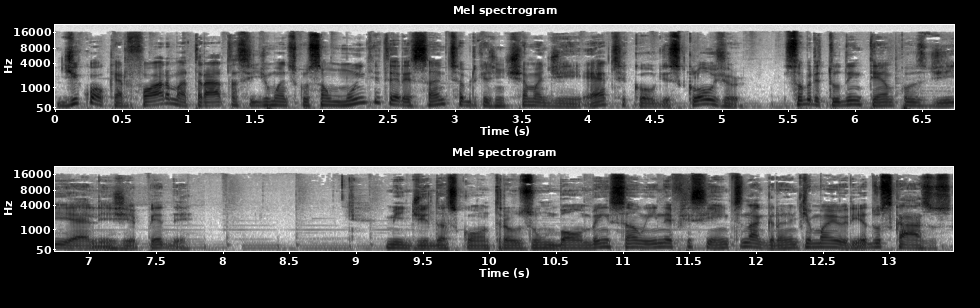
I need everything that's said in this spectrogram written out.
De qualquer forma, trata-se de uma discussão muito interessante sobre o que a gente chama de ethical disclosure, sobretudo em tempos de LGPD. Medidas contra o bombing são ineficientes na grande maioria dos casos.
